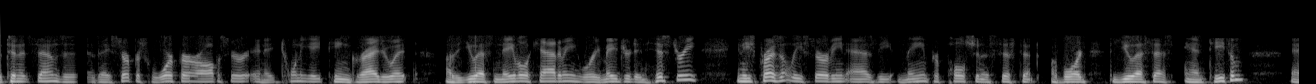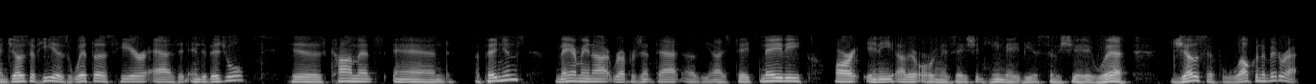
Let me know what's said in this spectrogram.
Lieutenant Sims is a surface warfare officer and a 2018 graduate of the U.S. Naval Academy, where he majored in history, and he's presently serving as the main propulsion assistant aboard the USS Antietam. And Joseph, he is with us here as an individual. his comments and opinions may or may not represent that of the United States Navy or any other organization he may be associated with. Joseph, welcome to MidRats.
